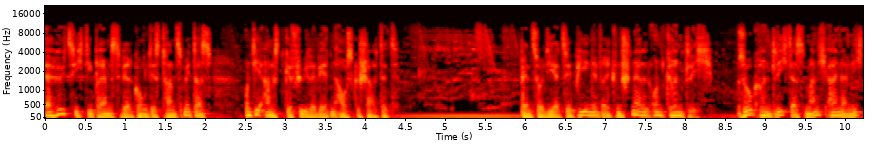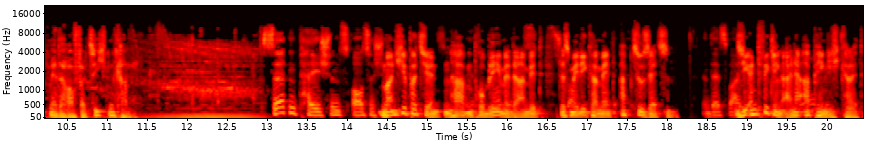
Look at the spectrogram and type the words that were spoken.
erhöht sich die Bremswirkung des Transmitters und die Angstgefühle werden ausgeschaltet. Benzodiazepine wirken schnell und gründlich. So gründlich, dass manch einer nicht mehr darauf verzichten kann. Also Manche Patienten haben Probleme damit, das Medikament abzusetzen. Sie entwickeln eine Abhängigkeit.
